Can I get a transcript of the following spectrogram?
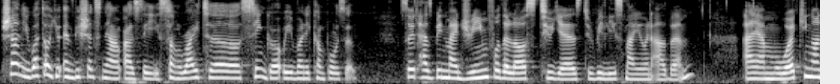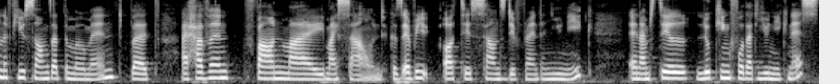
Shanny, what are your ambitions now as a songwriter, singer, or even a composer? So it has been my dream for the last two years to release my own album. I am working on a few songs at the moment, but I haven't found my my sound because every artist sounds different and unique, and I'm still looking for that uniqueness.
